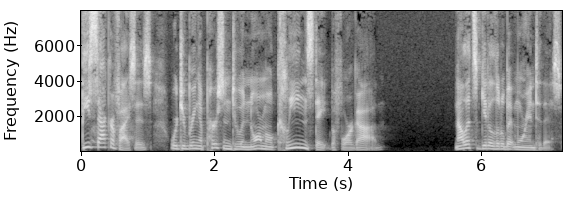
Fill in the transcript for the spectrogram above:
These sacrifices were to bring a person to a normal, clean state before God. Now let's get a little bit more into this.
